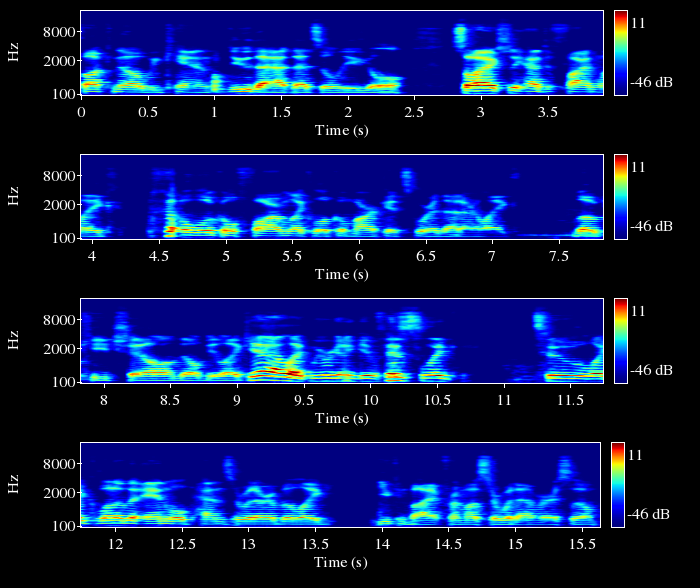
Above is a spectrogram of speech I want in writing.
fuck no, we can't do that. That's illegal. So I actually had to find like a local farm, like local markets where that are like low key chill, and they'll be like, yeah, like we were gonna give this like to like one of the animal pens or whatever, but like you can buy it from us or whatever. So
